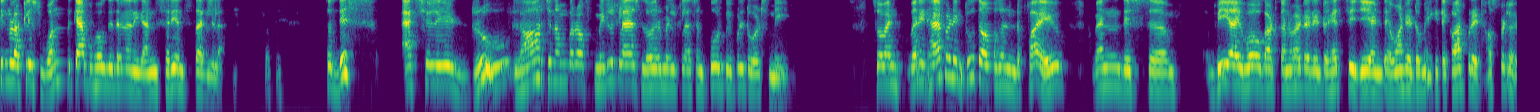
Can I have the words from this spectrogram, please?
ತಿಂಗಳು ಅಟ್ಲೀಸ್ಟ್ ಒಂದು ಕ್ಯಾಂಪ್ ಹೋಗದಿದ್ರೆ ನನಗೆ ಅನ್ ಸರಿ ಅನಿಸ್ತಾ ಇರಲಿಲ್ಲ ಸೊ ದಿಸ್ actually drew large number of middle class, lower middle class, and poor people towards me. So when when it happened in 2005, when this um, BIO got converted into HCG and they wanted to make it a corporate hospital,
